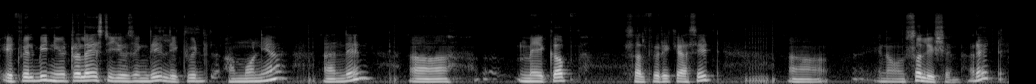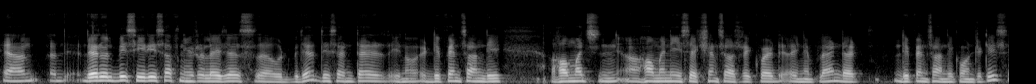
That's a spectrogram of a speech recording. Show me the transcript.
It will be neutralized using the liquid ammonia and then uh, make up sulfuric acid uh, you know solution right? And there will be series of neutralizers uh, would be there. This entire you know it depends on the how much uh, how many sections are required in a plant. That depends on the quantities.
